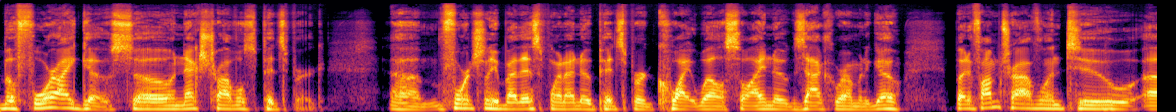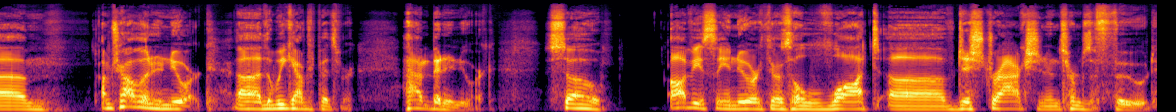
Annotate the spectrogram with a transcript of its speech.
before I go, so next travel's Pittsburgh. Um, fortunately, by this point, I know Pittsburgh quite well, so I know exactly where I'm going to go. But if I'm traveling to, um, I'm traveling to New York uh, the week after Pittsburgh. I haven't been in New York, so obviously in New York, there's a lot of distraction in terms of food.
